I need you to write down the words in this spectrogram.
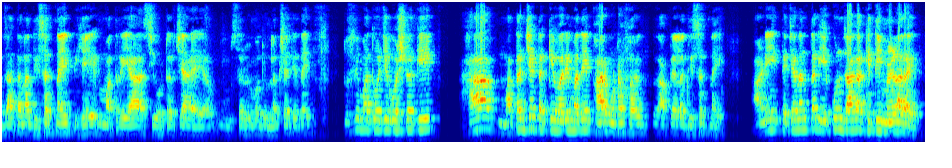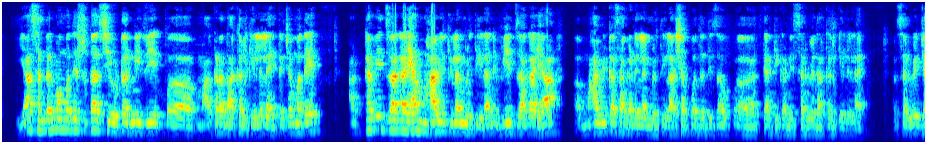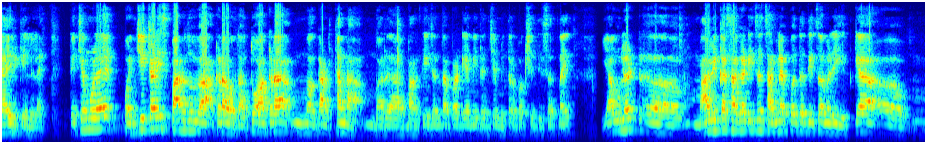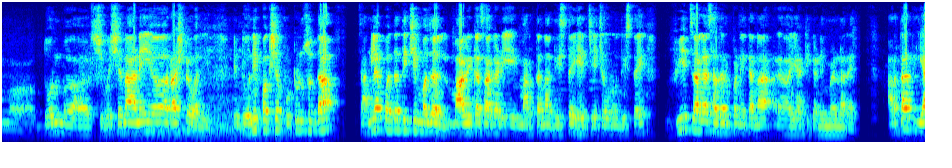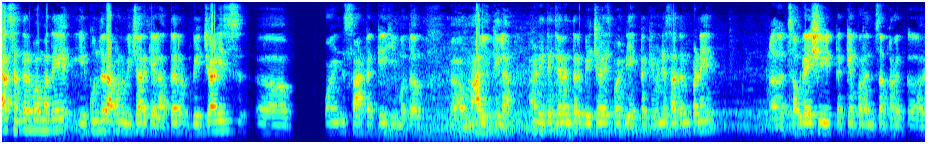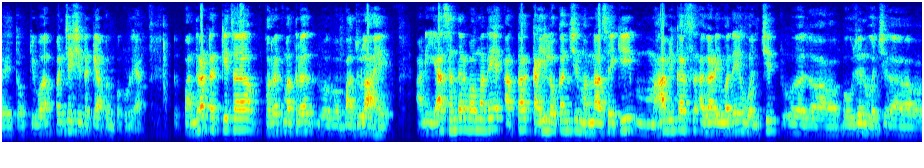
जाताना दिसत नाहीत. हे मात्र या सिओटरच्या सर्वेमधून लक्षात येत आहे दुसरी महत्त्वाची गोष्ट की हा मतांच्या टक्केवारीमध्ये फार मोठा फरक आपल्याला दिसत नाही. आणि त्याच्यानंतर एकूण जागा किती मिळणार आहेत? या संदर्भामध्ये सुद्धा सिओटरनी जी आकडा दाखल केलेला आहे त्याच्यामध्ये अठ्ठावीस जागा ह्या महायुतीला मिळतील आणि वीस जागा ह्या महाविकास आघाडीला मिळतील अशा पद्धतीचा त्या ठिकाणी सर्वे दाखल केलेला आहे. सर्वे जाहीर केलेला आहे. त्याच्यामुळे पंचेचाळीस पार जो आकडा होता तो आकडा म, गाठताना भार भारतीय जनता पार्टी आणि त्यांचे मित्रपक्ष दिसत नाहीत. या उलट महाविकास आघाडीचं चांगल्या पद्धतीचं म्हणजे इतक्या दोन शिवसेना आणि राष्ट्रवादी हे दोन्ही पक्ष फुटून सुद्धा चांगल्या पद्धतीची मजल महाविकास आघाडी मारताना दिसतंय हे याच्यावरून दिसतंय. वीस जागा साधारणपणे त्यांना या ठिकाणी मिळणार आहेत. अर्थात या संदर्भामध्ये एकूण जर आपण विचार केला तर बेचाळीस पॉईंट सहा टक्के ही मतं महायुतीला आणि त्याच्यानंतर बेचाळीस पॉईंट एक टक्के. म्हणजे साधारणपणे चौऱ्याऐंशी टक्क्यापर्यंतचा फरक येतो किंवा पंच्याऐंशी टक्के आपण पकडूया. पंधरा टक्केचा फरक मात्र बाजूला आहे. आणि या संदर्भामध्ये आता काही लोकांची म्हणणं असं आहे की महाविकास आघाडीमध्ये वंचित बहुजन वंच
